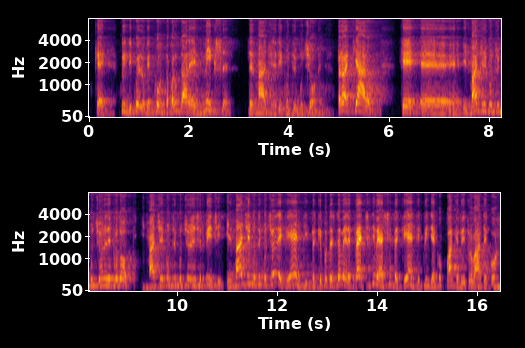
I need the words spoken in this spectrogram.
ok? Quindi quello che conta valutare è il mix del margine di contribuzione, però è chiaro che eh, il margine di contribuzione dei prodotti, il margine di contribuzione dei servizi, il margine di contribuzione dei clienti, perché potreste avere prezzi diversi per clienti, quindi ecco qua che vi trovate con,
